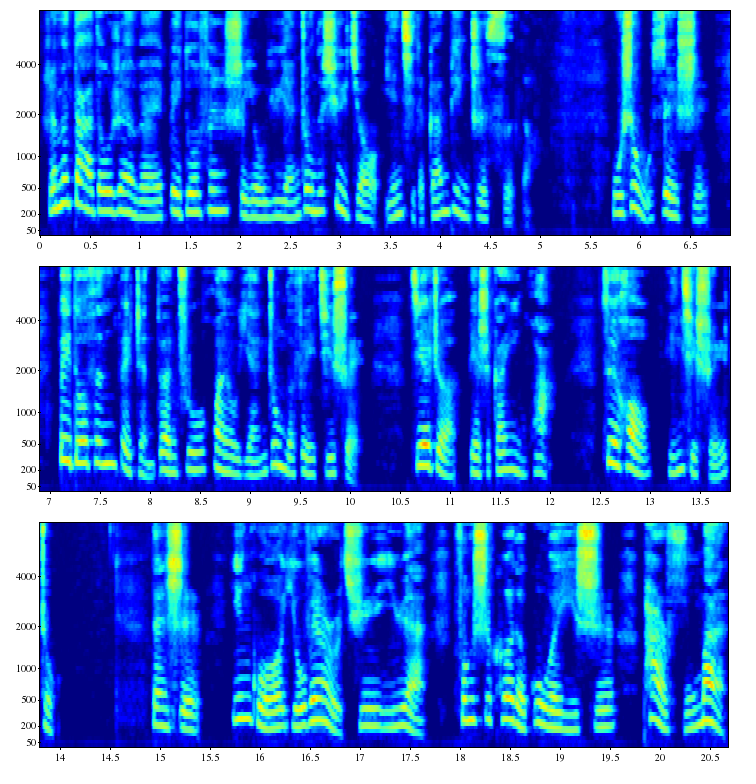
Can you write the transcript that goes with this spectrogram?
人们大都认为贝多芬是由于严重的酗酒引起的肝病致死的。五十五岁时，贝多芬被诊断出患有严重的肺积水，接着便是肝硬化，最后引起水肿。但是，英国尤维尔区医院风湿科的顾问医师帕尔福曼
